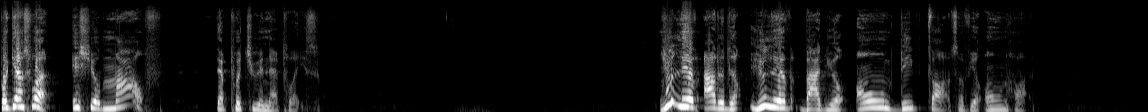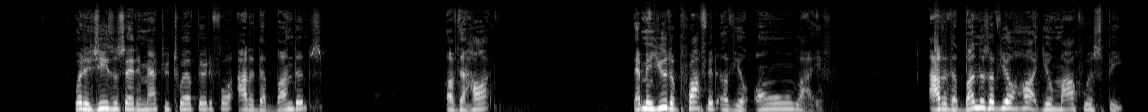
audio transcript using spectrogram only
but guess what? It's your mouth that puts you in that place. You live out of the you live by your own deep thoughts of your own heart. What did Jesus say in Matthew 12, 34? Out of the abundance of the heart. That means you're the prophet of your own life. Out of the abundance of your heart, your mouth will speak.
